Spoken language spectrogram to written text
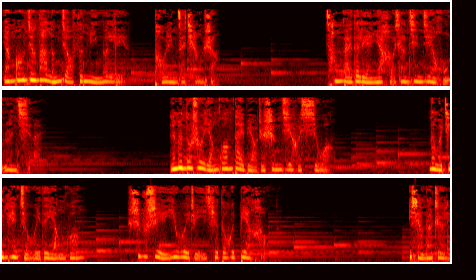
阳光将他棱角分明的脸投影在墙上，苍白的脸也好像渐渐红润起来。人们都说阳光代表着生机和希望，那么今天久违的阳光。是不是也意味着一切都会变好呢？一想到这里，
